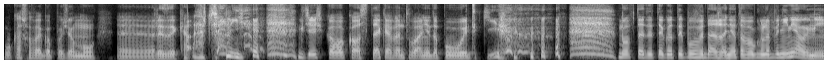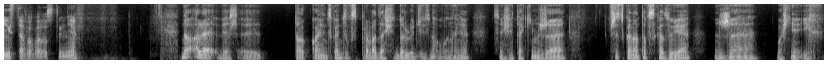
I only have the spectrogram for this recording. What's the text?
łukaszowego poziomu y, ryzyka, czyli gdzieś koło kostek, ewentualnie do półłytki, bo wtedy tego typu wydarzenia to w ogóle by nie miały miejsca po prostu, nie? No ale wiesz, y, to koniec końców sprowadza się do ludzi znowu, no nie? W sensie takim, że wszystko na to wskazuje, że właśnie ich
